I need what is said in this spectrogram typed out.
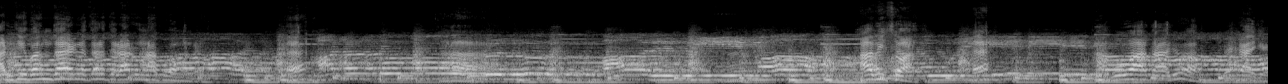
આરતી બંધ થાય એટલે તરત રાડું નાખવા માંડે. હે? હા વિશ્વાસ. હે? ગોવા હતા જો બેઠા છે.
